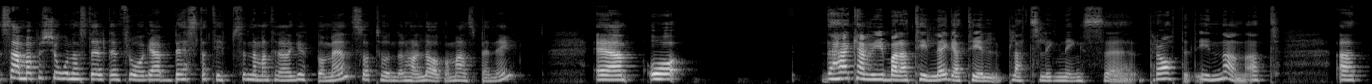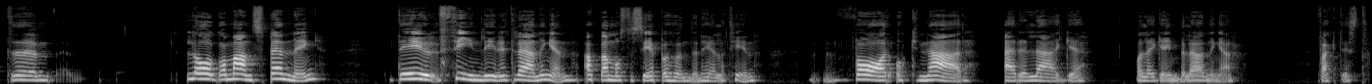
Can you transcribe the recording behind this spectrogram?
samma person har ställt en fråga bästa tipsen när man tränar gruppmoment så att hunden har lagom anspänning. Eh, och det här kan vi ju bara tillägga till platsliggningspratet innan att, att eh, lagom anspänning det är ju finlir i träningen att man måste se på hunden hela tiden. Var och när är det läge att lägga in belöningar faktiskt.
